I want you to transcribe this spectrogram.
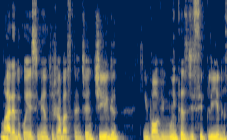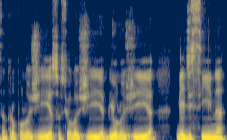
uma área do conhecimento já bastante antiga, que envolve muitas disciplinas, antropologia, sociologia, biologia, medicina,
